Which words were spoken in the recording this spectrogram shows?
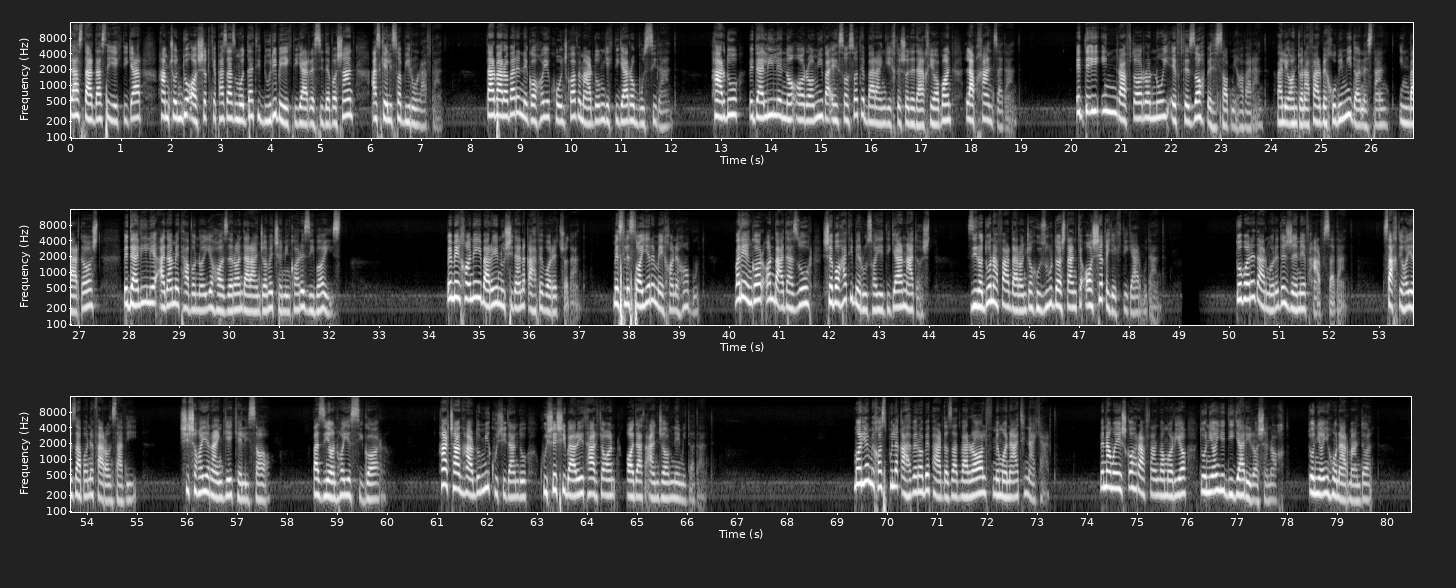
دست در دست یکدیگر همچون دو عاشق که پس از مدتی دوری به یکدیگر رسیده باشند از کلیسا بیرون رفتند. در برابر نگاه های کنجکاو مردم یکدیگر را بوسیدند. هر دو به دلیل ناآرامی و احساسات برانگیخته شده در خیابان لبخند زدند. ادعی این رفتار را نوعی افتضاح به حساب می آورند. ولی آن دو نفر به خوبی می دانستند. این برداشت به دلیل عدم توانایی حاضران در انجام چنین کار زیبایی است. به میخانه برای نوشیدن قهوه وارد شدند. مثل سایر میخانه ها بود. ولی انگار آن بعد از ظهر شباهتی به روزهای دیگر نداشت. زیرا دو نفر در آنجا حضور داشتند که عاشق یکدیگر بودند. دوباره در مورد ژنو حرف زدند. سختی های زبان فرانسوی، شیشه های رنگی کلیسا و زیان های سیگار. هرچند هر دو میکوشیدند و کوششی برای ترک آن عادت انجام نمی‌دادند. ماریا می‌خواست پول قهوه را بپردازد و رالف ممانعتی نکرد. به نمایشگاه رفتند و ماریا دنیای دیگری را شناخت. دنیای هنرمندان.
